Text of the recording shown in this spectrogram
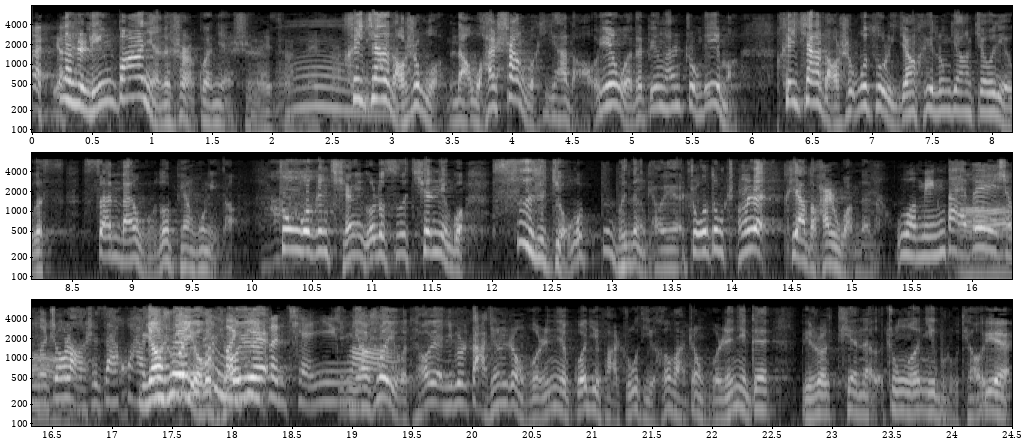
那是零八年的事儿，关键是没错没错。黑瞎岛是我们的，我还上过黑瞎岛，因为我在兵团种地嘛。黑瞎岛是乌苏里江、黑龙江交界有个三百五十多平方公里的。中国跟前俄罗斯签订过四十九个不平等条约，中国都承认黑亚岛还是我们的呢。我明白为什么周老师在话你要说有个条约，你要说有个条约，你比如大清政府，人家国际法主体合法政府，人家跟比如说签的中俄尼布楚条约、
